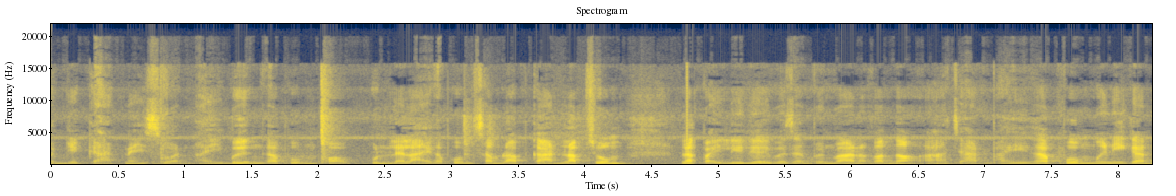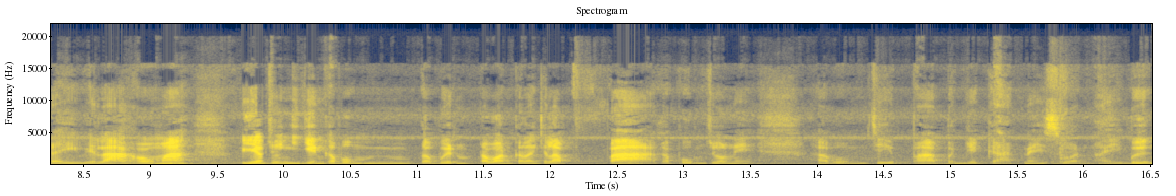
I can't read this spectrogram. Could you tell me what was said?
บรรยากาศในสวนไฮบึงครับผมขอบคุณหลาย ๆ ครับผมสำหรับการรับชม แล้วไปเรื่อยๆเพื่อนเพื่อนว่าแล้วก็เนาะอาจารย์ไพครับ ผมมื้อนี้ก็ได้เวลาเข้ามาเรียบช่วงเย็นๆครับผมตะเวนตะวันกำลังจะรับฟ้าครับผมช่วงนี้ครับผมจีบภาพบรรยากาศในสวนไฮบึง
